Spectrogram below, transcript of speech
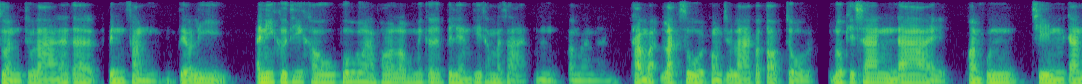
ส่วนจุฬาน่าจะเป็นฝั่งเทอรี่ อันนี้คือที่เขาพูดมาเพราะเราไม่เคยไปเรียนที่ธรรมศาสตร์ประมาณนั้น ถามว่าหลักสูตรของจุฬาก็ตอบโจทย์โลเคชันได้ความคุ้นชินการ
